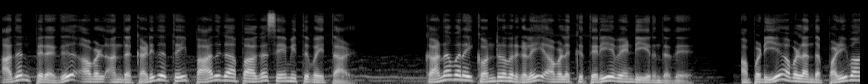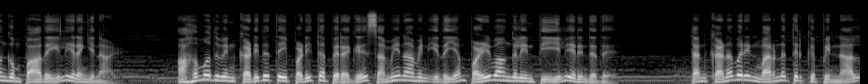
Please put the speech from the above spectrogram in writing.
அதன் பிறகு அவள் அந்த கடிதத்தை பாதுகாப்பாக சேமித்து வைத்தாள். கணவரை கொன்றவர்களை அவளுக்கு தெரிய வேண்டியிருந்தது. அப்படியே அவள் அந்த பழிவாங்கும் பாதையில் இறங்கினாள். அகமதுவின் கடிதத்தை படித்த பிறகு சமீனாவின் இதயம் பழிவாங்கலின் தீயில் எரிந்தது. தன் கணவரின் மரணத்திற்கு பின்னால்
